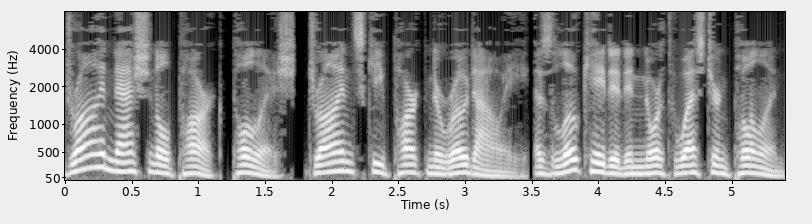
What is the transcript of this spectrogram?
Drawa National Park Polish, Park Narodowy is located in northwestern Poland,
